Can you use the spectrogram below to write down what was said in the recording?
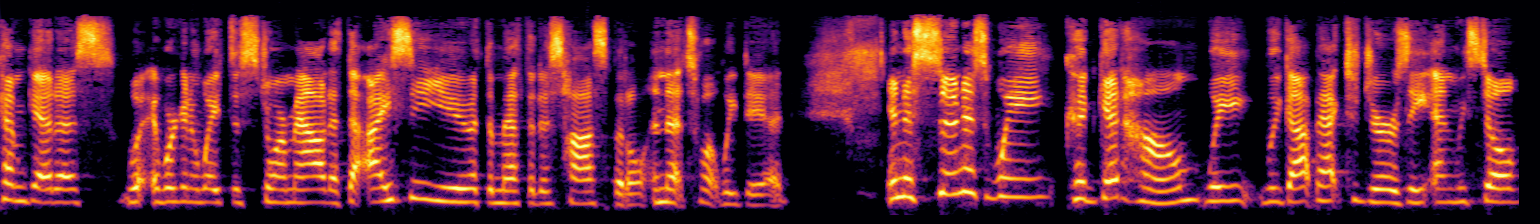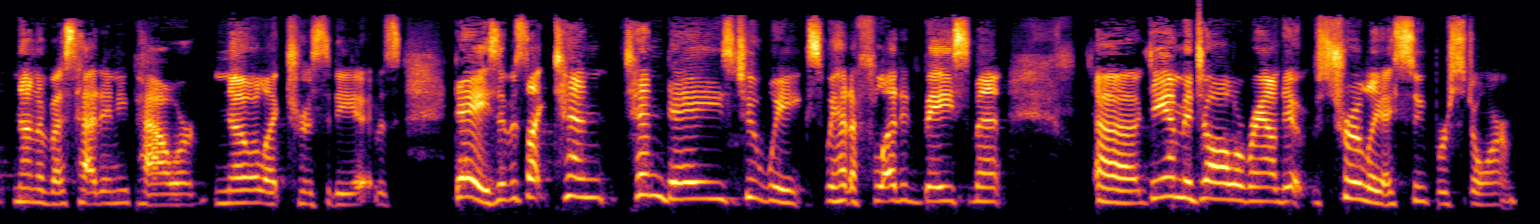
come get us. We're going to wait the storm out at the ICU at the Methodist hospital. And that's what we did. And as soon as we could get home, we, we got back to Jersey and we still, none of us had any power, no electricity. It was days. It was like 10, 10 days, two weeks. We had a flooded basement, uh, damage all around. It was truly a superstorm.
